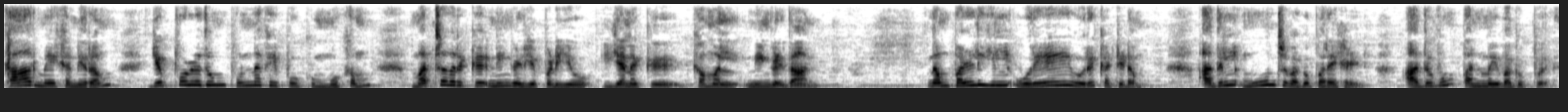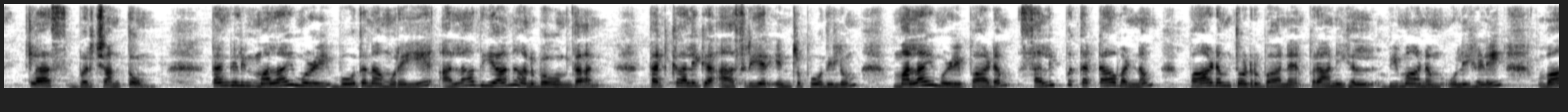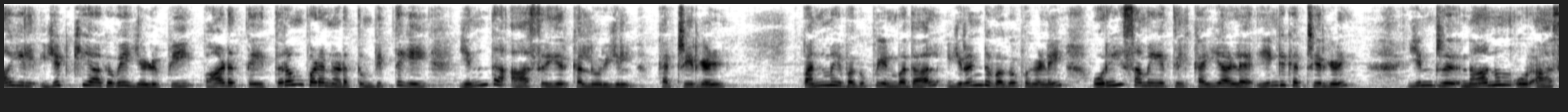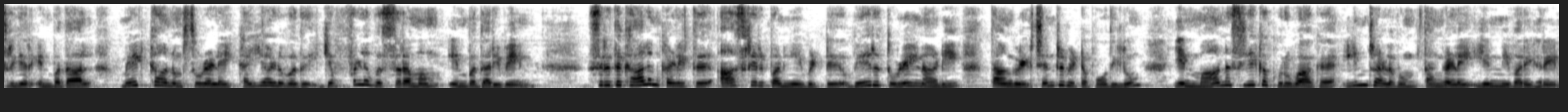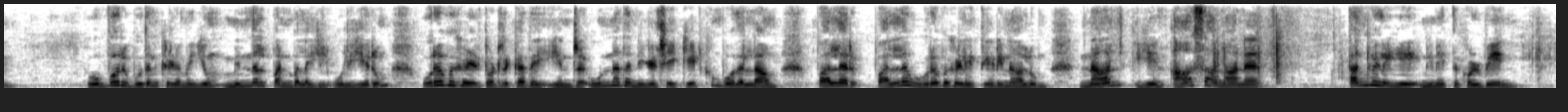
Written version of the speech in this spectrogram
கார்மேக நிறம் எப்பொழுதும் புன்னகை பூக்கும் முகம் மற்றவருக்கு நீங்கள் எப்படியோ எனக்கு கமல் நீங்கள்தான். நம் பள்ளியில் ஒரே ஒரு கட்டிடம். அதில் மூன்று வகுப்பறைகள். அதுவும் பன்மை வகுப்பு. கிளாஸ் பர்சாந்தோம் தங்களின் மலாய் மொழி போதனா முறையே அலாதியான அனுபவம்தான். தற்காலிக ஆசிரியர் என்ற போதிலும் மலாய் மொழி பாடம் சலிப்பு தட்டா வண்ணம் பாடம் தொடர்பான பிராணிகள் விமானம் ஒலிகளை வாயில் இயற்கையாகவே எழுப்பி பாடத்தை திறம்பட நடத்தும் வித்தையை எந்த ஆசிரியர் கல்லூரியில் கற்றீர்கள்? பன்மை வகுப்பு என்பதால் இரண்டு வகுப்புகளை ஒரே சமயத்தில் கையாள எங்கு கற்றீர்கள்? இன்று நானும் ஓர் ஆசிரியர் என்பதால் மேற்காணும் சூழலை கையாளுவது எவ்வளவு சிரமம் என்பதறிவேன். சிறிது காலம் கழித்து ஆசிரியர் பணியை விட்டு வேறு தொழில் நாடி தாங்கள் சென்றுவிட்ட போதிலும் என் மானசீக குருவாக இன்றளவும் தங்களை எண்ணி வருகிறேன். ஒவ்வொரு புதன்கிழமையும் மின்னல் பண்பலையில் ஒளியேறும் உறவுகள் தொடர்கதை என்ற உன்னத நிகழ்ச்சியை கேட்கும் போதெல்லாம் பலர் பல உறவுகளை தேடினாலும் நான் என் ஆசானான தங்களையே நினைத்து கொள்வேன்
